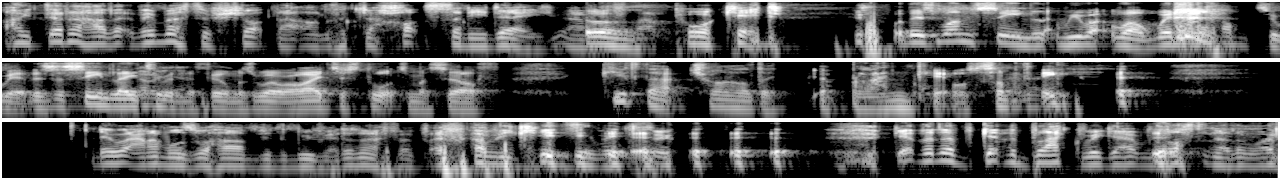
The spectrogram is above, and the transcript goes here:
I don't know how that, they must have shot that on such a hot sunny day. Um, that poor kid. Well, there's one scene we were, well when we come to it. There's a scene later Oh, in the film as well where I just thought to myself, give that child a, a blanket or something. No animals were harmed in the movie. I don't know if, if, how many kids they went through. Get the get the black wig out. We lost another one.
